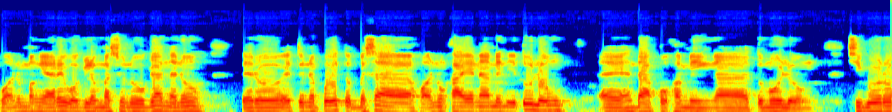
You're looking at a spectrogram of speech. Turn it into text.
kung anong mangyari, wag lang masunugan, ano. Pero ito na po ito, basta kung anong kaya namin itulong, eh, handa po kaming ah, tumulong. Siguro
